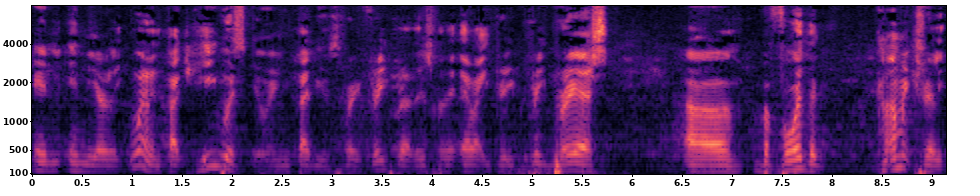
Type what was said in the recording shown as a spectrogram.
in in the early, well, in fact, he was doing Fabulous Furry Freak Brothers for the L.A. Free, Free Press uh, before the comics really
